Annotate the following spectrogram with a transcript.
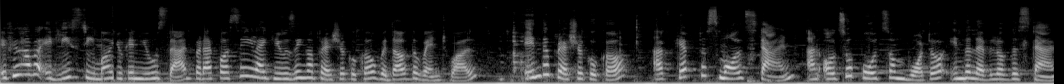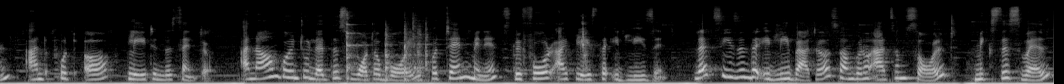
If you have an idli steamer, you can use that but I personally like using a pressure cooker without the vent valve. In the pressure cooker, I've kept a small stand and also poured some water in the level of the stand and put a plate in the center. And now I'm going to let this water boil for 10 minutes before I place the idlis in. Let's season the idli batter. So I'm going to add some salt. Mix this well.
